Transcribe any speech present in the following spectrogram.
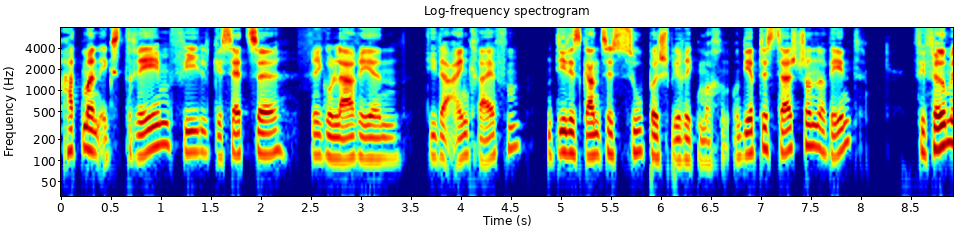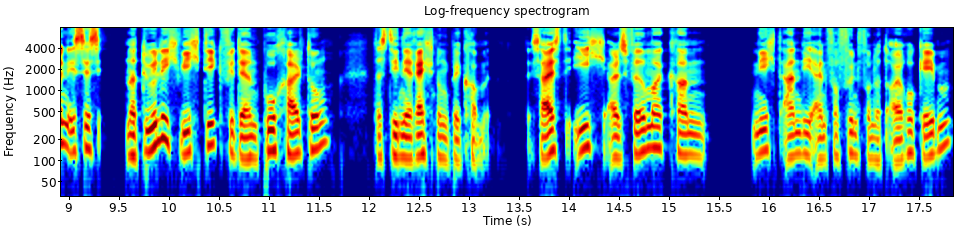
hat man extrem viel Gesetze, Regularien, die da eingreifen und die das Ganze super schwierig machen. Und ihr habt es zuerst schon erwähnt, für Firmen ist es natürlich wichtig für deren Buchhaltung, dass die eine Rechnung bekommen. Das heißt, ich als Firma kann nicht Andi einfach 500 Euro geben,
